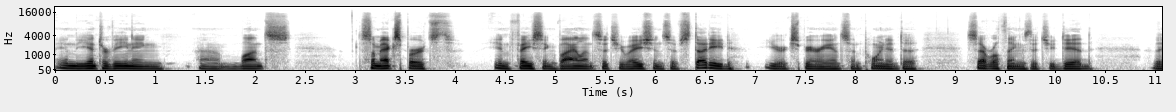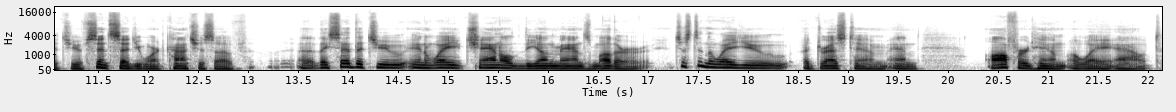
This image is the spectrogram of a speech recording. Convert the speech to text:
in the intervening um, months, some experts in facing violent situations have studied your experience and pointed to several things that you did that you have since said you weren't conscious of. Uh, they said that you, in a way, channeled the young man's mother just in the way you addressed him and offered him a way out,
